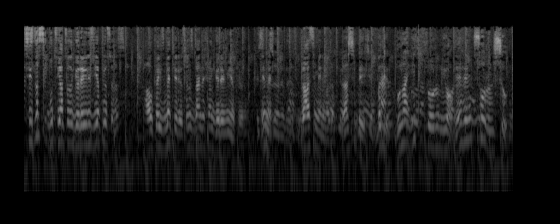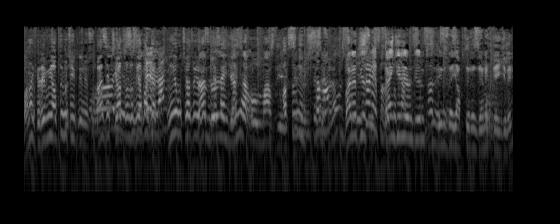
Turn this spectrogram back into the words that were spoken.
siz nasıl bu tiyatroda görevinizi yapıyorsanız, halka hizmet veriyorsanız ben de şu an görevimi yapıyorum. Değil mi? Rasim benim adım. Rasim Beyciğim bakın buna hiç sorun yok. Evet. Sorun şu. Bana görevimi yaptığım için yükleniyorsunuz. Ben size tiyatronuzu yaparken Evet, ben- niye bu tiyatroyu Ben yapıyorsun böyle desem değil mi yasa olmaz diye Haksız mıyım? hissediyorum. Tamam. Bana Şöyle diyorsunuz yapalım. ben geliyorum diyorum sizin elinizde yaptığınız yemekle ilgili.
